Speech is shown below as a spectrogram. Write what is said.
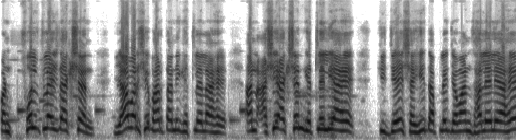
पण फुल फ्लेज्ड ॲक्शन यावर्षी भारताने घेतलेलं आहे. आणि अशी ॲक्शन घेतलेली आहे की जे शहीद आपले जवान झालेले आहे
